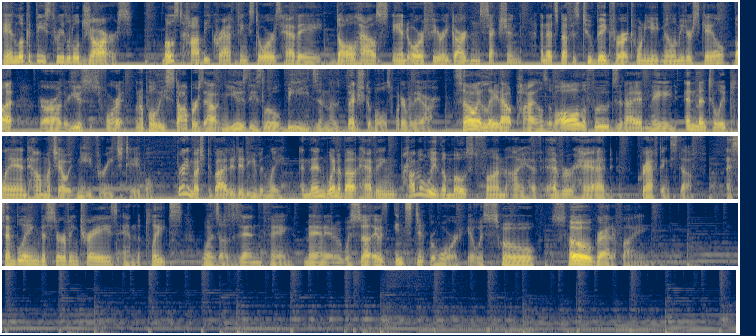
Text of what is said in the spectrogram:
And look at these three little jars. Most hobby crafting stores have a dollhouse and or fairy garden section, and that stuff is too big for our 28mm scale, but there are other uses for it. I'm gonna pull these stoppers out and use these little beads and the vegetables, whatever they are. So I laid out piles of all the foods that I had made and mentally planned how much I would need for each table. Pretty much divided it evenly, and then went about having probably the most fun I have ever had crafting stuff. Assembling the serving trays and the plates was a zen thing, man, and it was so it was instant reward. It was so so gratifying.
